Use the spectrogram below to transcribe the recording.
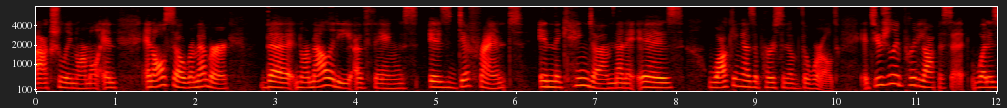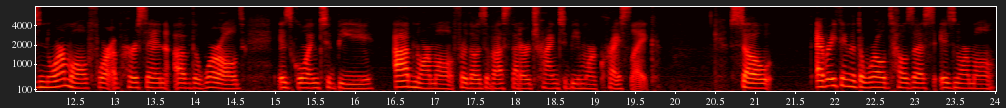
actually normal and and also remember the normality of things is different in the kingdom than it is walking as a person of the world. It's usually pretty opposite. What is normal for a person of the world is going to be abnormal for those of us that are trying to be more Christ like. So, everything that the world tells us is normal,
